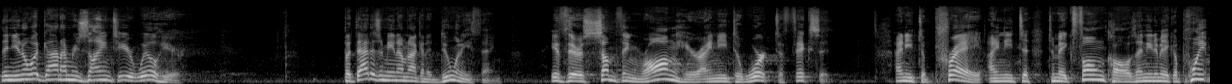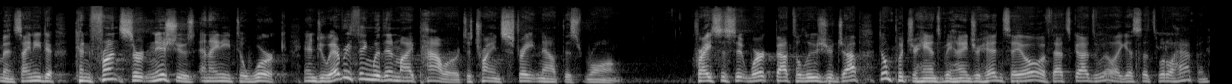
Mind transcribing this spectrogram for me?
then you know what, God, I'm resigned to your will here. But that doesn't mean I'm not going to do anything. If there's something wrong here, I need to work to fix it. I need to pray. I need to, to make phone calls. I need to make appointments. I need to confront certain issues, and I need to work and do everything within my power to try and straighten out this wrong. Crisis at work, about to lose your job. Don't put your hands behind your head and say, oh, if that's God's will, I guess that's what'll happen.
